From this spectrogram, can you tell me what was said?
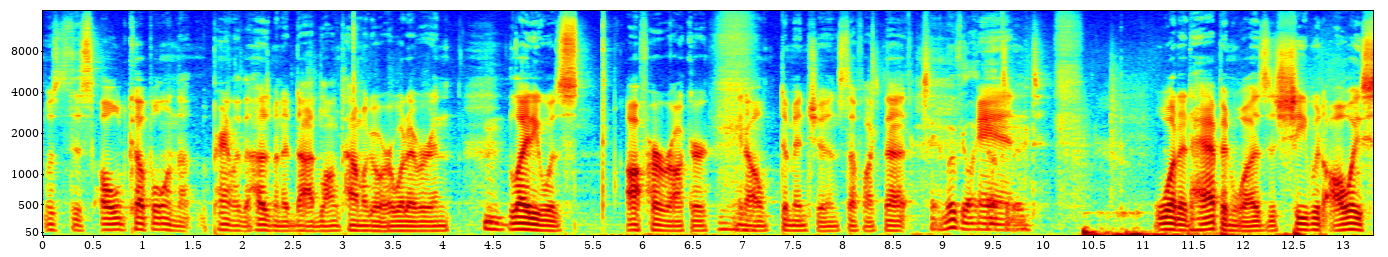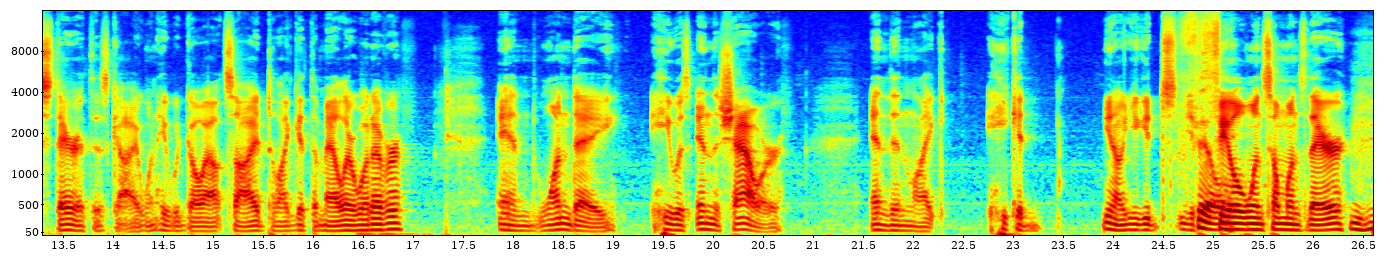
was this old couple and the, apparently the husband had died a long time ago or whatever and Hmm. the lady was off her rocker, you know, dementia and stuff like that. Seen a movie like that today. And what had happened was is she would always stare at this guy when he would go outside to like get the mail or whatever. And one day he was in the shower and then like he could you know, you could you Feel. feel. when someone's there mm-hmm.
